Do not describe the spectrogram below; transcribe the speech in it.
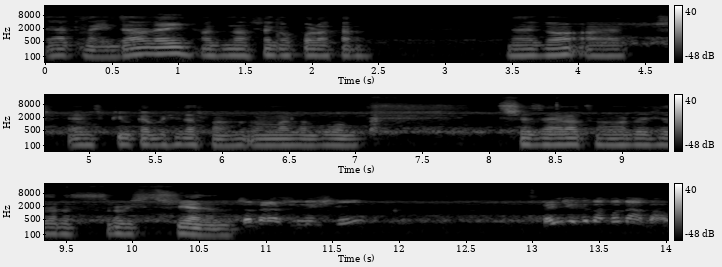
Jak najdalej od naszego pola karnego, ale przyjąć piłkę by się też mo- można było 3-0, to może się zaraz zrobić 3-1. Co teraz myśli? Będzie chyba podawał.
